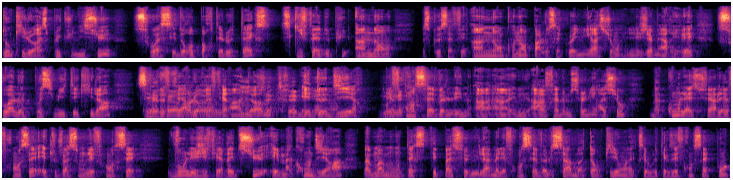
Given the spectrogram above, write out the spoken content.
Donc il ne reste plus qu'une issue, soit c'est de reporter le texte, ce qui fait depuis un an, parce que ça fait un an qu'on en parle de cette loi immigration et il n'est jamais arrivé, soit l'autre possibilité qu'il a, c'est de faire le référendum et de dire les Français veulent un, référendum sur l'immigration, bah, qu'on laisse faire les Français et de toute façon les Français vont légiférer dessus et Macron dira bah, moi mon texte n'était pas celui-là mais les Français veulent ça, bah, tant pis on accepte le texte des Français, point.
